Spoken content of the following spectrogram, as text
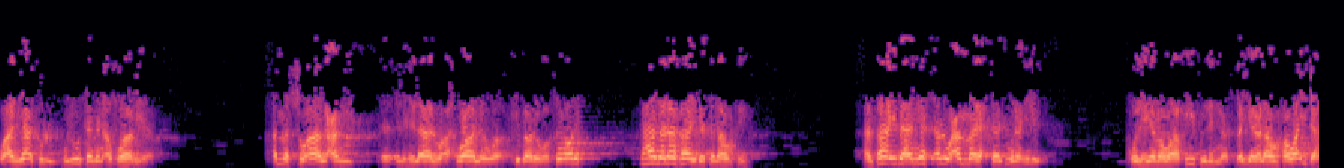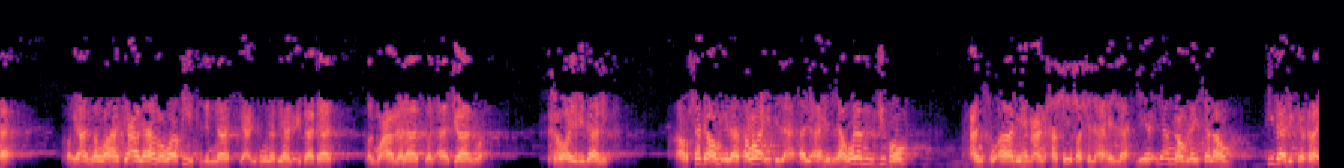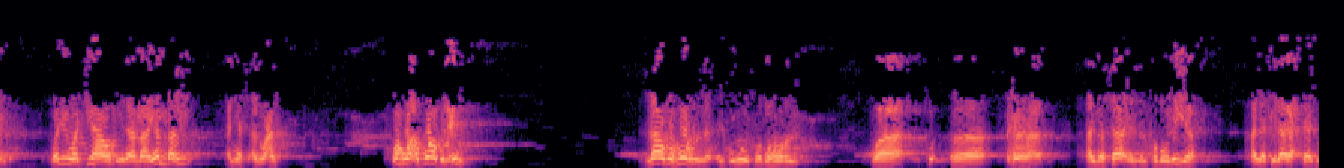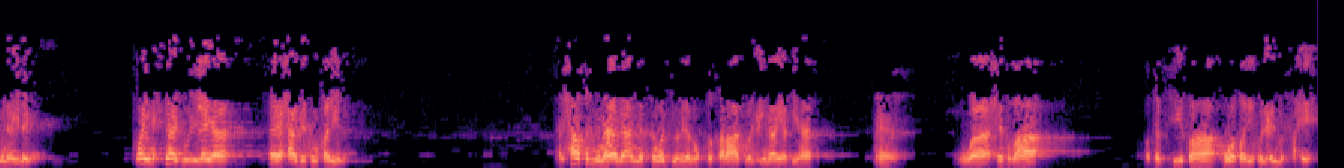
وأن يأتوا البيوت من أبوابها. أما السؤال عن الهلال وأحواله وكبره وصغره فهذا لا فائدة لهم فيه. الفائدة أن يسألوا عما يحتاجون إليه. قل هي مواقيت للناس. بين لهم فوائدها وهي أن الله جعلها مواقيت للناس يعرفون بها العبادات والمعاملات والآجال وغير ذلك. أرشدهم إلى فوائد الأهلة ولم يجبهم عن سؤالهم عن حقيقة الأهلة لأنهم ليس لهم في ذلك فائدة وليوجههم إلى ما ينبغي أن يسألوا عنه. وهو أبواب العلم. لا ظهور البيوت وظهور والمسائل الفضولية التي لا يحتاجون إليها. وإن احتاجوا إليها فهي حاجة قليلة. الحاصل من هذا أن التوجه إلى المختصرات والعناية بها وحفظها وتبسيطها هو طريق العلم الصحيح.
